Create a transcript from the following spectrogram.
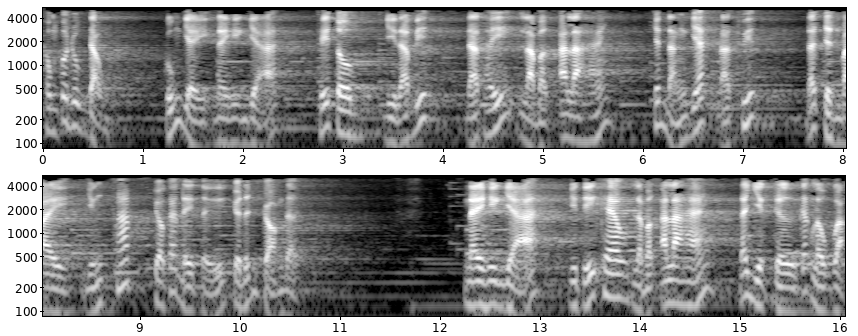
không có rung động. Cũng vậy, này hiền giả, Thế Tôn, vì đã biết, đã thấy là bậc A-la-hán, chánh đẳng giác đã thuyết, đã trình bày những pháp cho các đệ tử cho đến trọn đời. Này hiền giả, vì tỷ kheo là bậc A-la-hán đã diệt trừ các lậu hoặc,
